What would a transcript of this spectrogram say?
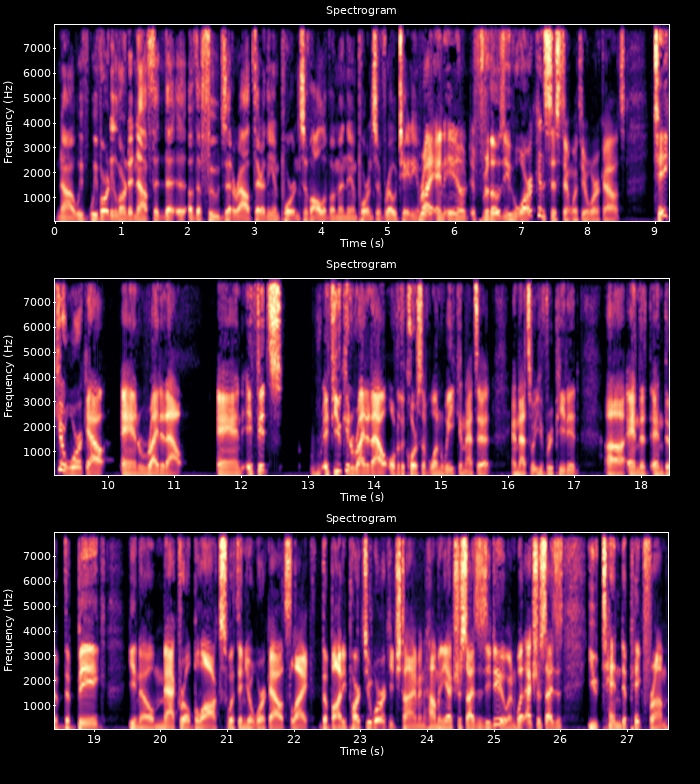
no, we've we've already learned enough that the, of the foods that are out there and the importance of all of them and the importance of rotating them. Right. And, you know, for those of you who are consistent with your workouts, take your workout and write it out. And if it's, if you can write it out over the course of one week and that's it, and that's what you've repeated, uh, and the, and the, the big, you know, macro blocks within your workouts, like the body parts you work each time and how many exercises you do and what exercises you tend to pick from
